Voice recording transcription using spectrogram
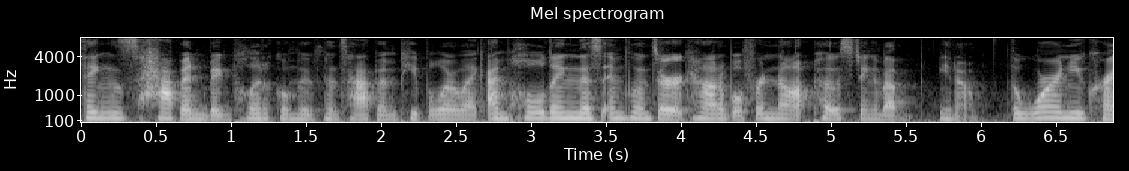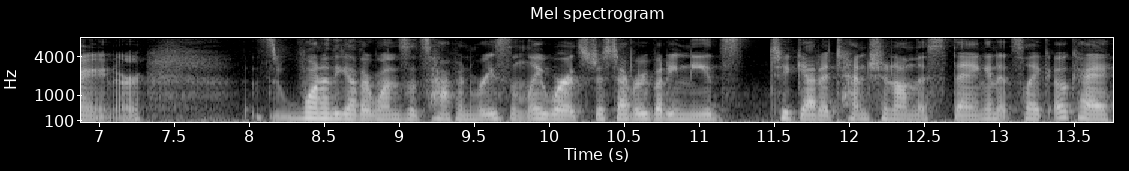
things happen, big political movements happen, people are like, I'm holding this influencer accountable for not posting about, you know, the war in Ukraine or one of the other ones that's happened recently where it's just everybody needs to get attention on this thing. And it's like, okay,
